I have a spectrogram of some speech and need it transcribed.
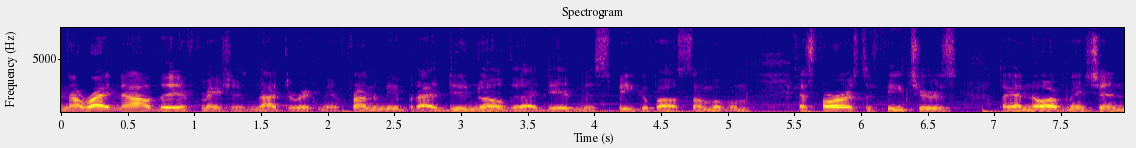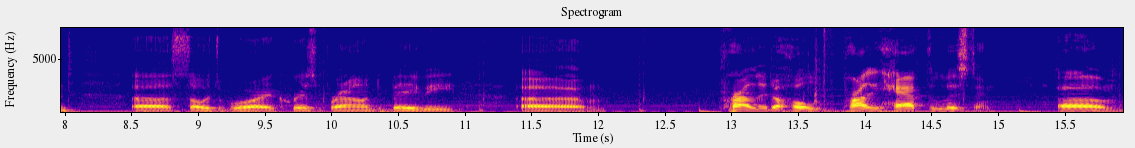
now, right now, the information is not directly in front of me, but I do know that I did misspeak about some of them. As far as the features, like I know I've mentioned uh, Soulja Boy, Chris Brown, DaBaby, um, probably the whole, probably half the listing. Um,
